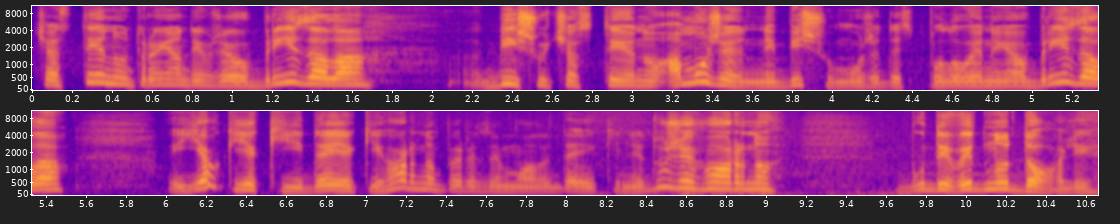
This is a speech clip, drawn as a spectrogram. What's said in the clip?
Частину троянди вже обрізала, більшу частину, а може не більшу, може десь половину я обрізала. Як які, деякі гарно перезимували, деякі не дуже гарно. Буде видно далі.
